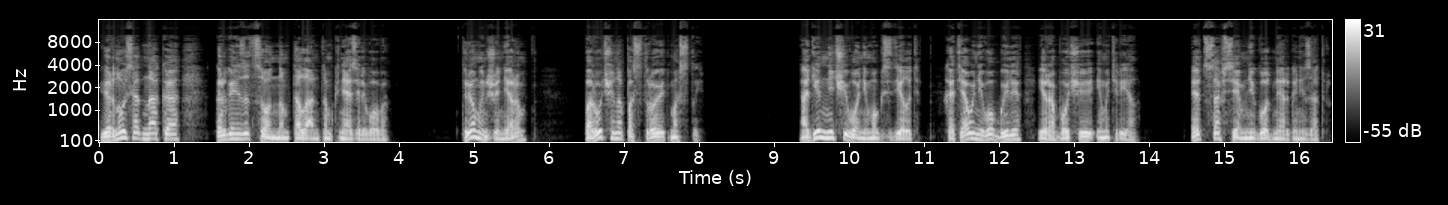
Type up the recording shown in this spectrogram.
Вернусь, однако, к организационным талантам князя Львова. Трем инженерам поручено построить мосты. Один ничего не мог сделать, хотя у него были и рабочие, и материалы. Это совсем негодный организатор.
